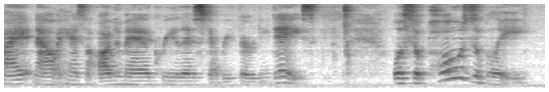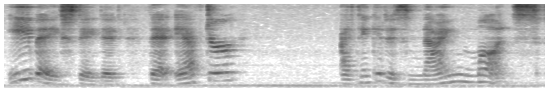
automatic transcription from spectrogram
buy it now, it has an automatic relist every 30 days. Well, supposedly eBay stated that after I think it is nine months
